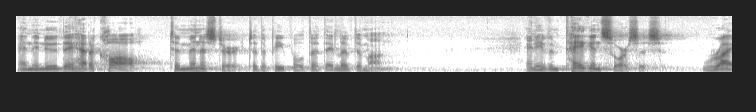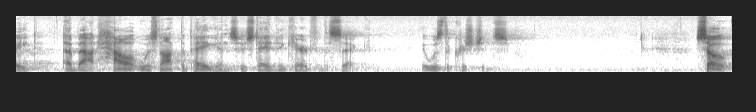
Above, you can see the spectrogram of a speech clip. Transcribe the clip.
and they knew they had a call to minister to the people that they lived among. And even pagan sources write about how it was not the pagans who stayed and cared for the sick, it was the Christians. So,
